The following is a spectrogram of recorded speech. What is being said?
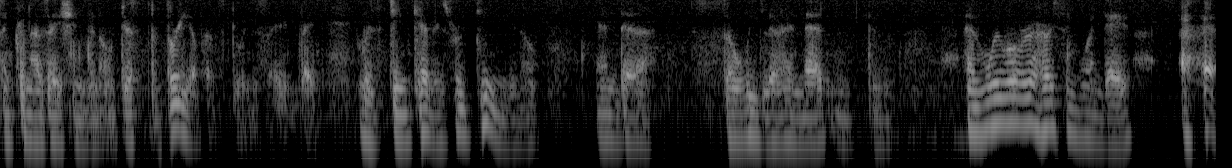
synchronization, you know, just the three of us doing the same thing. It was Gene Kelly's routine, you know. And uh, so we learned that. And, and we were rehearsing one day.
